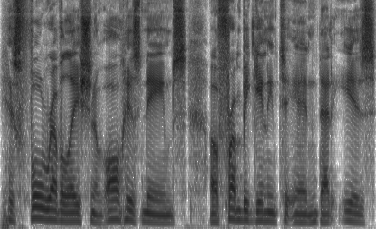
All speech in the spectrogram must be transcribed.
His full revelation of all His names, uh, from beginning to end. That is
